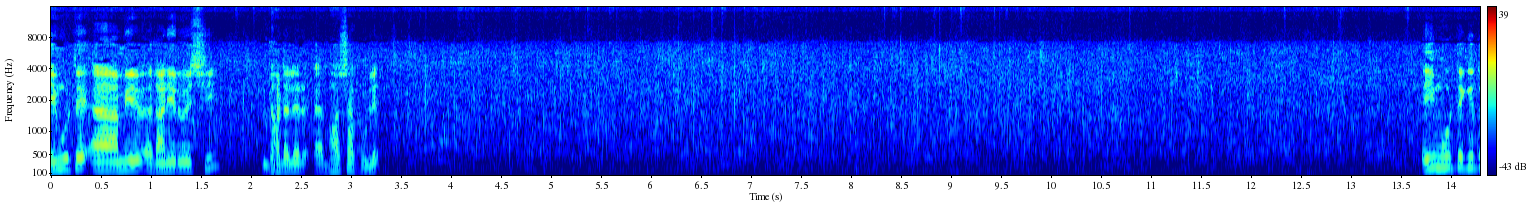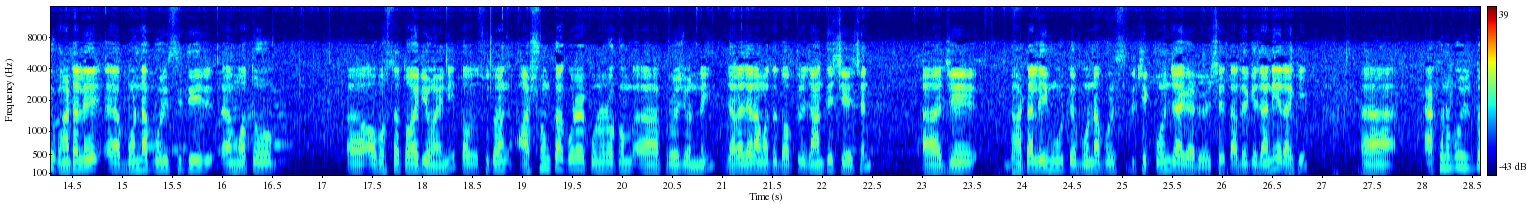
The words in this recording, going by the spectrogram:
এই মুহূর্তে আমি দাঁড়িয়ে রয়েছি ঘাটালের ভাষাকুলে এই মুহূর্তে কিন্তু ঘাটালে বন্যা পরিস্থিতির মতো অবস্থা তৈরি হয়নি। তবে সুতরাং আশঙ্কা করার কোনো রকম প্রয়োজন নেই। যারা যারা আমাদের দপ্তরে জানতে চেয়েছেন যে ঘাটালে এই মুহূর্তে বন্যা পরিস্থিতি ঠিক কোন জায়গায় রয়েছে তাদেরকে জানিয়ে রাখি আহ, এখনও পর্যন্ত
